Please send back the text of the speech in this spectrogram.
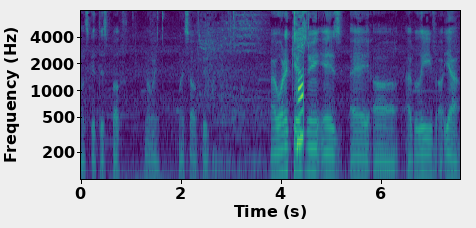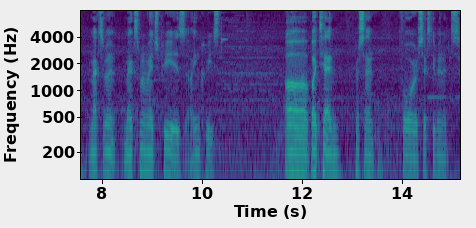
Let's get this buff. No wait, myself, dude. Alright, what it gives me is a, uh, I believe, uh, yeah, maximum maximum HP is uh, increased, uh, by 10% for 60 minutes.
